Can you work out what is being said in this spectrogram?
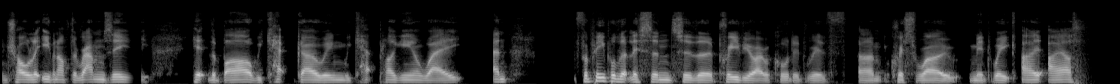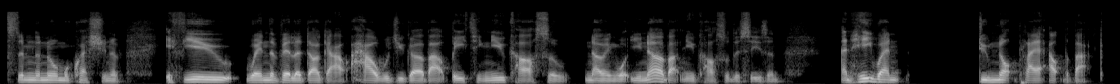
control it even after Ramsey hit the bar. We kept going, we kept plugging away, and for people that listen to the preview I recorded with um, Chris Rowe midweek, I, I asked them the normal question of if you win the Villa dugout, how would you go about beating Newcastle, knowing what you know about Newcastle this season? And he went, do not play it out the back.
